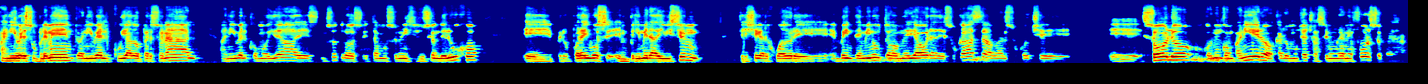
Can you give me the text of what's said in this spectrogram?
a nivel suplemento, a nivel cuidado personal, a nivel comodidades. Nosotros estamos en una institución de lujo, eh, pero por ahí vos en primera división te llega el jugador eh, en 20 minutos o media hora de su casa, va en su coche solo o con un compañero. Acá los muchachos hacen un gran esfuerzo para,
